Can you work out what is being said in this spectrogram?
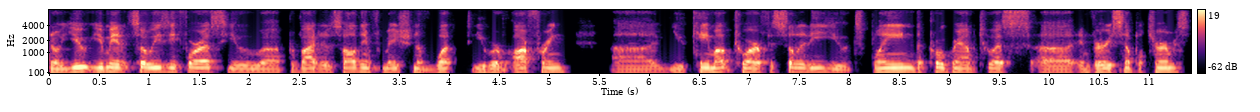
you know, you you made it so easy for us. You uh, provided us all the information of what you were offering. Uh, you came out to our facility. You explained the program to us uh, in very simple terms,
